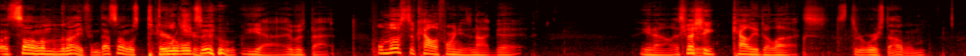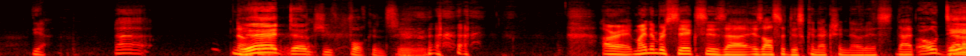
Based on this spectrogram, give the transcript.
on a song on the knife, and that song was terrible true. too. Yeah, it was bad. Well, most of California is not good. You know, especially Cali Deluxe. It's their worst album. Uh, no. yeah, don't you fucking it. All right, my number six is uh, is also disconnection notice. That Oh that damn!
